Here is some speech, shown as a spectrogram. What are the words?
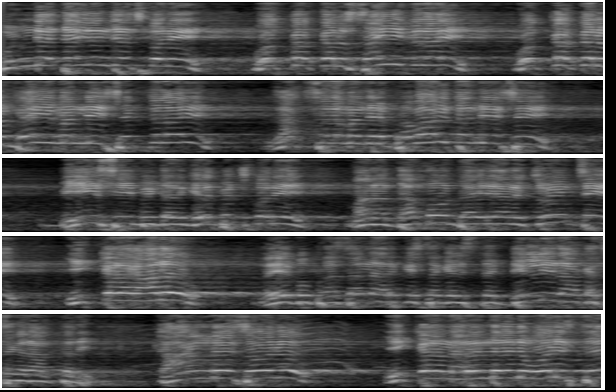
గుండె ధైర్యం చేసుకొని ఒక్కొక్కరు సైనికులై ఒక్కొక్కరు వెయ్యి మంది శక్తులై లక్షల మందిని ప్రభావితం చేసి బీసీ బిడ్డను గెలిపించుకొని మన దమ్ము ధైర్యాన్ని చూపించి ఇక్కడ కాదు రేపు ప్రసన్న హరికృష్ణ గెలిస్తే ఢిల్లీ దాకా సెగరాకుతుంది కాంగ్రెస్ వాళ్ళు ఇక్కడ నరేంద్ర రెడ్డి ఓడిస్తే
